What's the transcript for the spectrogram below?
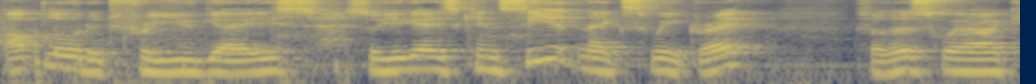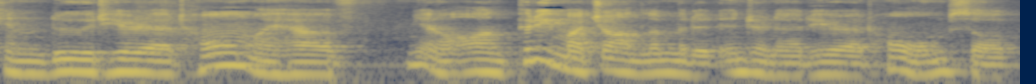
uploaded for you guys. So you guys can see it next week, right? So this way I can do it here at home. I have, you know, on pretty much unlimited internet here at home. So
